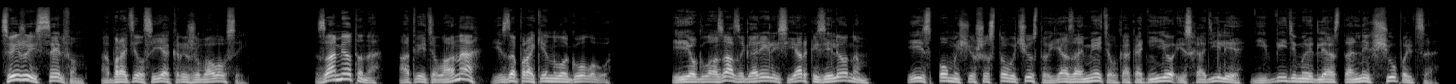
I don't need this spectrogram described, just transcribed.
Свяжись с эльфом», — обратился я к рыжеволосой. «Заметана», — ответила она и запрокинула голову. Ее глаза загорелись ярко-зеленым, и с помощью шестого чувства я заметил, как от нее исходили невидимые для остальных щупальца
